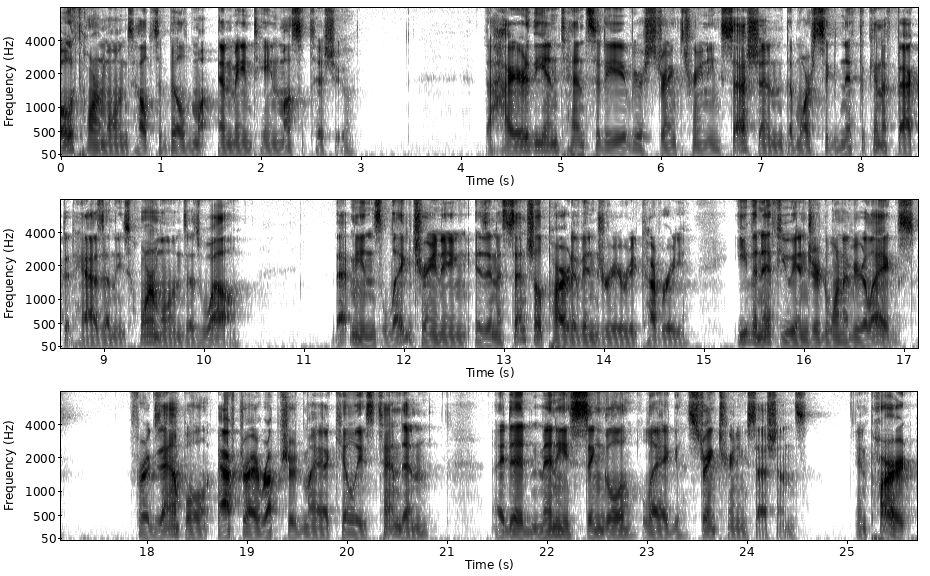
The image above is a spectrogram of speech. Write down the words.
Both hormones help to build mu- and maintain muscle tissue. The higher the intensity of your strength training session, the more significant effect it has on these hormones as well. That means leg training is an essential part of injury recovery, even if you injured one of your legs. For example, after I ruptured my Achilles tendon, I did many single leg strength training sessions. In part,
